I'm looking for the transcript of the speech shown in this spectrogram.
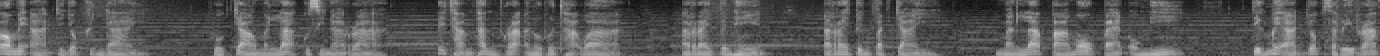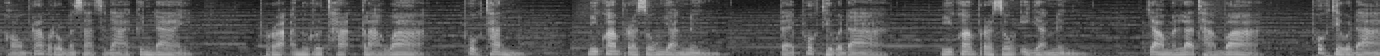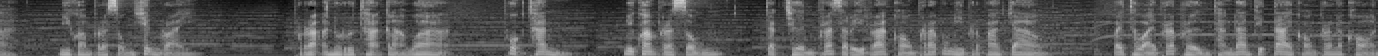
ก็ไม่อาจจะยกขึ้นได้ พวกเจ้ามันละกุสินารา ได้ถามท่านพระอนุรุทธะว่า อะไรเป็นเหตุ อะไรเป็นปัจจัย มันละป่าโมกแปดองค์นี้ จึงไม่อาจยกสรีระของพระบรมศาสดาขึ้นได้ พระอนุรุทธะกล่าวว่า พวกท่านมีความประสงค์อย่างหนึ่ง แต่พวกเทวดามีความประสงค์อีกอย่างหนึ่ง เจ้ามันละถามว่า พวกเทวดามีความประสงค์เช่นไร พระอนุรุทธะกล่าวว่า พวกท่านมีความประสงค์จากเชิญพระสรีระของพระผู้มีพระภาคเจ้า ไปถวายพระเพลิงทางด้านทิศใต้ของพระนคร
